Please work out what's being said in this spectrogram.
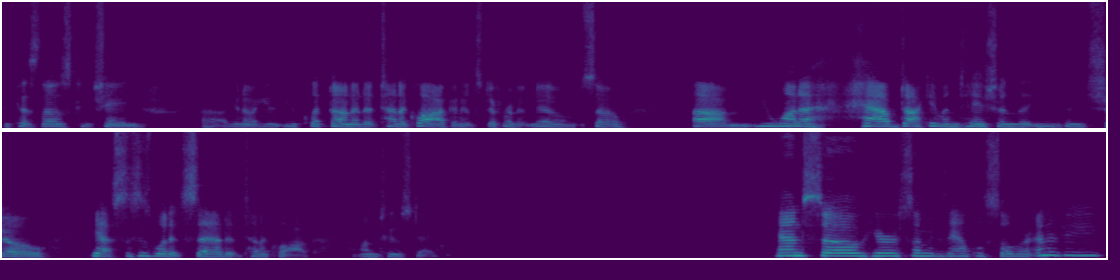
because those can change. Uh, you know, you, you clicked on it at 10 o'clock and it's different at noon. So um, you want to have documentation that you can show, yes, this is what it said at 10 o'clock on Tuesday. And so here are some examples, solar energy,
